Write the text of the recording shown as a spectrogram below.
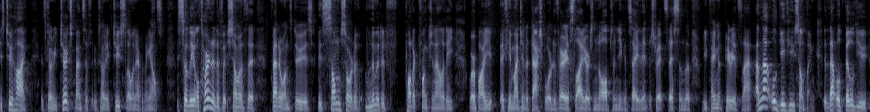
is too high. It's going to be too expensive, it's going to be too slow and everything else. So the alternative, which some of the better ones do, is, is some sort of limited product functionality whereby if you imagine a dashboard with various sliders and knobs and you can say the interest rate's this and the repayment period's that, and that will give you something. That will build you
